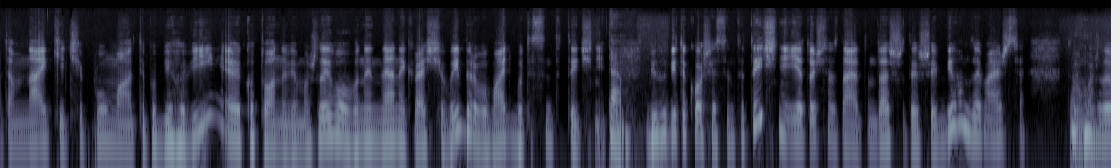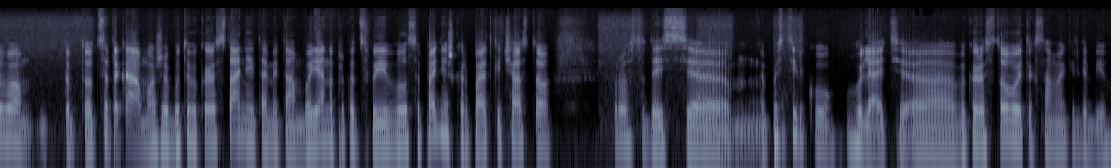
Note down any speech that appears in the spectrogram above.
там Nike чи Puma, типу бігові е, котонові, можливо, вони не найкращий вибір, бо мають бути синтетичні. Так. Бігові також є синтетичні, і я точно знаю, там да, що ти ще й бігом займаєшся. Тому uh-huh. можливо, тобто це така може бути використання і там, і там. Бо я, наприклад, свої велосипедні шкарпетки часто просто десь е, по стільку гулять, е, використовують так само, як і для бігу.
